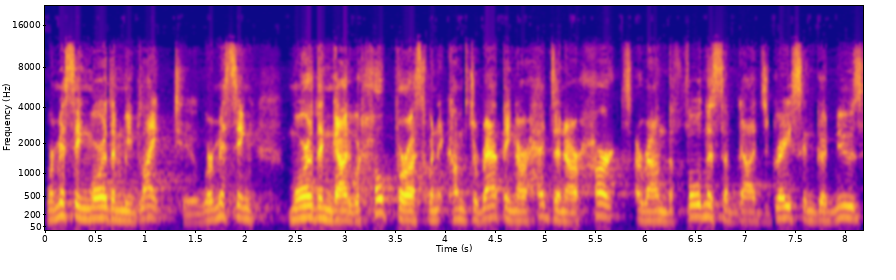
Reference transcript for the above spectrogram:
We're missing more than we'd like to. We're missing more than God would hope for us when it comes to wrapping our heads and our hearts around the fullness of God's grace and good news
